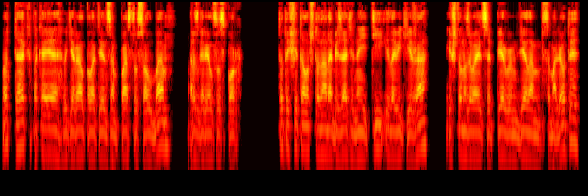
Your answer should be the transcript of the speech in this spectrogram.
Вот так, пока я вытирал полотенцем пасту со лба, разгорелся спор. Кто-то считал, что надо обязательно идти и ловить ежа, и, что называется, первым делом самолеты,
